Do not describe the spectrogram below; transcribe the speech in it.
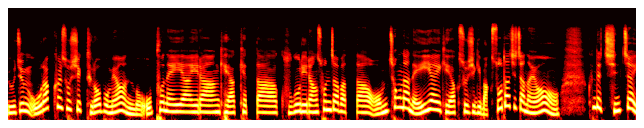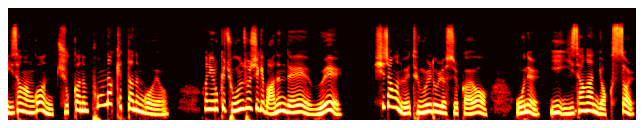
요즘 오라클 소식 들어보면 뭐 오픈 AI랑 계약했다, 구글이랑 손잡았다, 엄청난 AI 계약 소식이 막 쏟아지잖아요. 근데 진짜 이상한 건 주가는 폭락했다는 거예요. 아니 이렇게 좋은 소식이 많은데 왜? 시장은 왜 등을 돌렸을까요? 오늘 이 이상한 역설,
